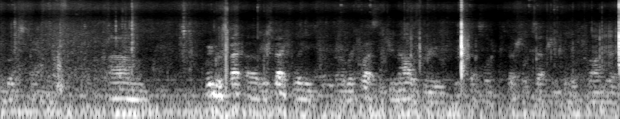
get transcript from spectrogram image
in Brooks County. Um, we respect, uh, respectfully uh, request that you not approve the special, special exception for this project.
